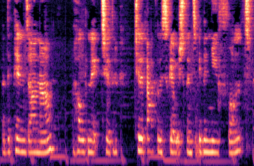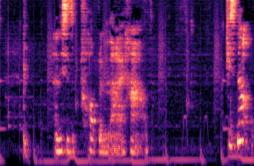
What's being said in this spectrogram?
where the pins are now, holding it to the to the back of the skirt, which is going to be the new front. And this is a problem that I have. It's not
